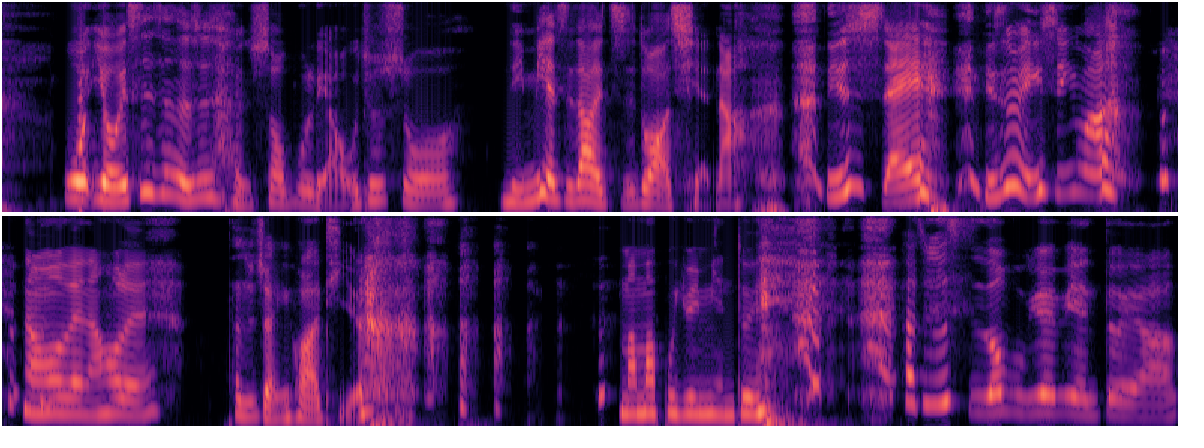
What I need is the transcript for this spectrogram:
我有一次真的是很受不了，我就说。”你面子到底值多少钱呐？你是谁？你是明星吗？然后嘞，然后嘞，他就转移话题了。妈妈不愿面对，他就是死都不愿面对啊。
